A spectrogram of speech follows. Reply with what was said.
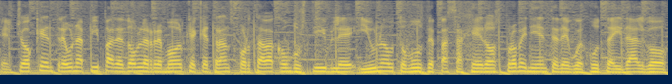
El choque entre una pipa de doble remolque que transportaba combustible y un autobús de pasajeros proveniente de Huejuta Hidalgo,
